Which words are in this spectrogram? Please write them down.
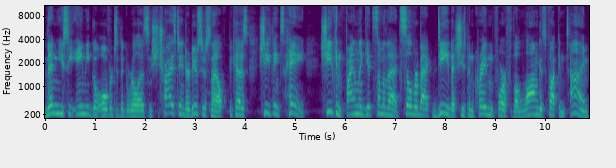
Then you see Amy go over to the gorillas and she tries to introduce herself because she thinks, hey, she can finally get some of that silverback D that she's been craving for for the longest fucking time.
